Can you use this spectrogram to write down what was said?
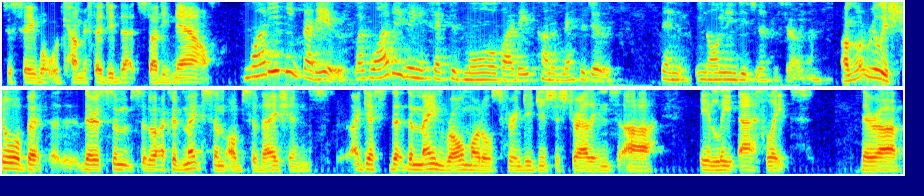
to see what would come if they did that study now. Why do you think that is? Like, why are they being affected more by these kind of messages? Than non Indigenous Australians? I'm not really sure, but uh, there's some sort of, I could make some observations. I guess that the main role models for Indigenous Australians are elite athletes. There are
